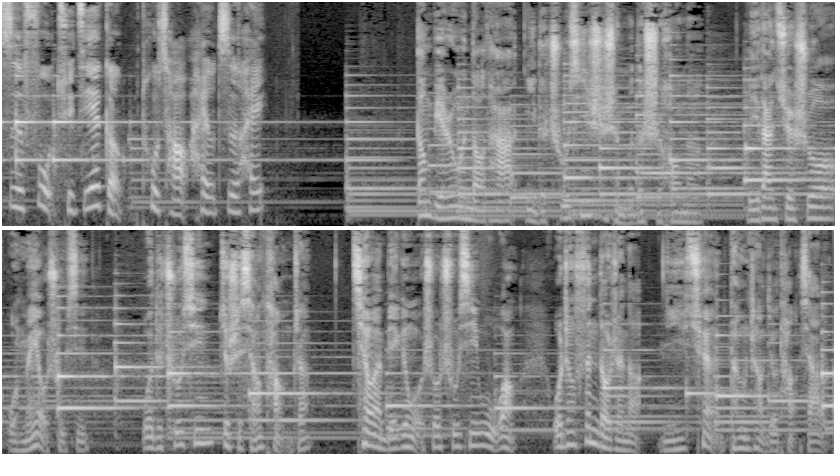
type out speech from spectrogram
自负去接梗、吐槽，还有自黑。当别人问到他你的初心是什么的时候呢，李诞却说我没有初心，我的初心就是想躺着，千万别跟我说初心勿忘，我正奋斗着呢，你一劝当场就躺下了。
